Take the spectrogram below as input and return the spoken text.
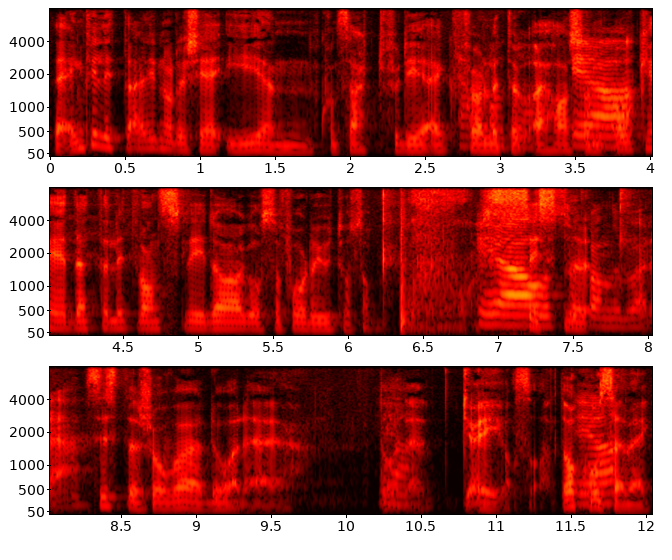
Det er egentlig litt deilig når det skjer i en konsert, fordi jeg føler at jeg har sånn Ja. OK, dette er litt vanskelig i dag, og så får det ut, og så Ja, og siste, så kan du bare siste showet, da er det Da er det gøy, altså. Da Ja. koser jeg meg.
